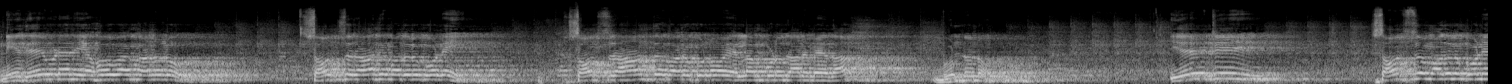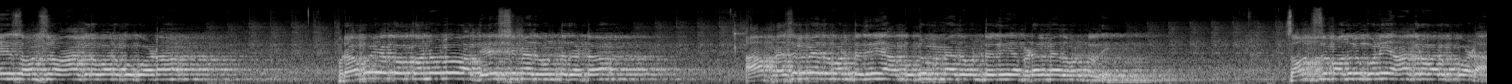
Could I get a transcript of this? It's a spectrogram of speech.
నీ దేవుడైన యహోవా కనులు సంవత్సరాది మొదలుకొని సంవత్సరాంతం వరకును ఎల్లప్పుడూ దాని మీద బుండును ఏమిటి? సంవత్సరం మొదలుకొని సంవత్సరం ఆఖరి వరకు కూడా ప్రభు యొక్క కనులు ఆ దేశం మీద ఉంటుందట ఆ ప్రజల మీద ఉంటుంది ఆ కుటుంబం మీద ఉంటుంది ఆ బిడ్డల మీద ఉంటుంది సంవత్సరం మొదలుకొని ఆఖరి వరకు కూడా.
